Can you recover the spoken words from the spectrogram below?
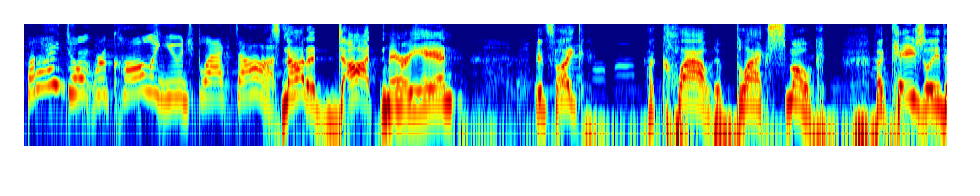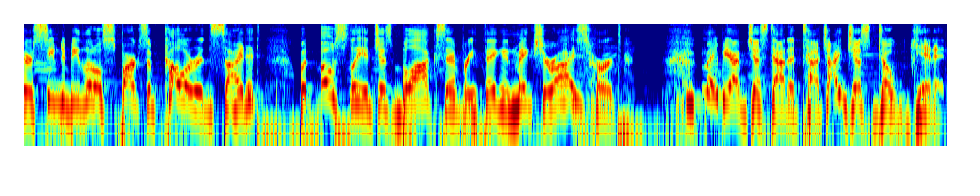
but I don't recall a huge black dot. It's not a dot, Marianne. It's like a cloud of black smoke. Occasionally, there seem to be little sparks of color inside it, but mostly it just blocks everything and makes your eyes hurt. Maybe I'm just out of touch. I just don't get it.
